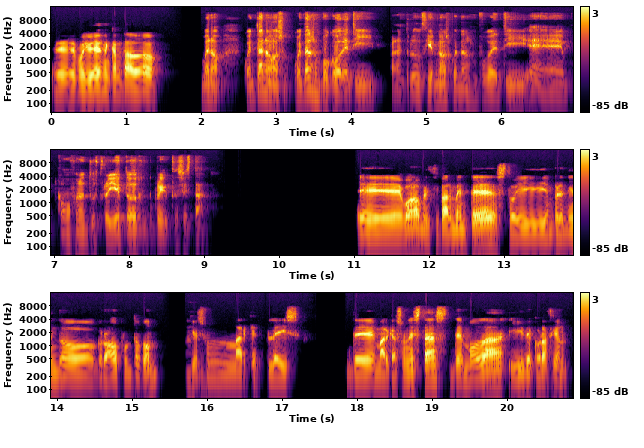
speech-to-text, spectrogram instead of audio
Eh, muy bien, encantado. Bueno, cuéntanos, cuéntanos un poco de ti, para introducirnos, cuéntanos un poco de ti, eh, cómo fueron tus proyectos, en qué proyectos están. Eh, bueno, principalmente estoy emprendiendo grow.com, que es un marketplace de marcas honestas, de moda y decoración.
